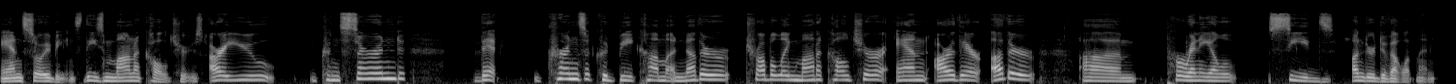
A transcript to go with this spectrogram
and soybeans, these monocultures, are you concerned that Kernza could become another troubling monoculture? And are there other um, perennial seeds under development?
